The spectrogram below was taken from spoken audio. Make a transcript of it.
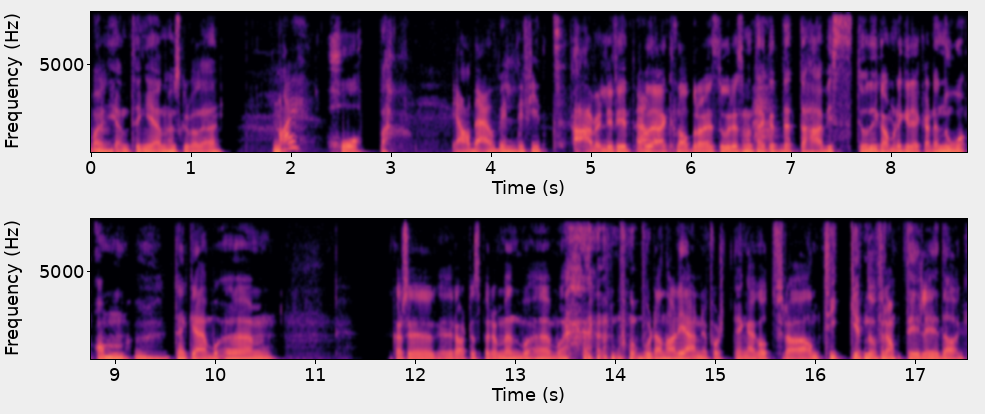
Bare mm. én ting igjen, husker du hva det er? Nei. Håpet. Ja, det er jo veldig fint. Det er veldig fint. Ja. Og det er en knallbra historie. Så jeg tenker, Dette her visste jo de gamle grekerne noe om. Mm. tenker jeg. Øh, Kanskje rart å spørre om, men hvordan har hjerneforskninga gått fra antikken og fram til i dag?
